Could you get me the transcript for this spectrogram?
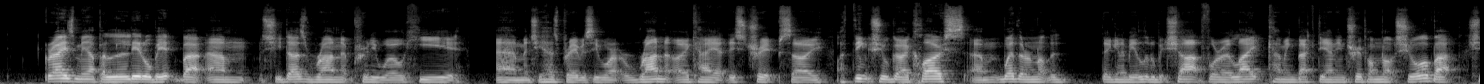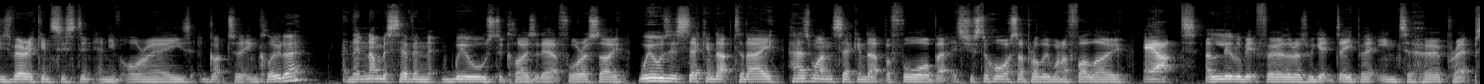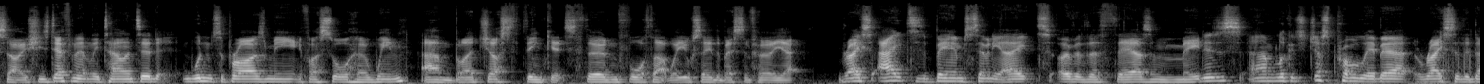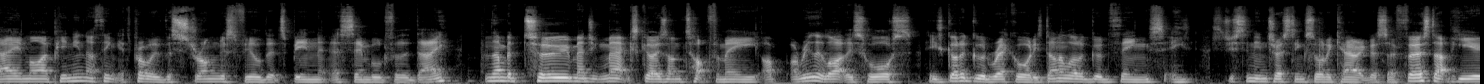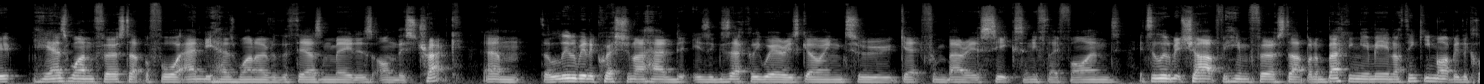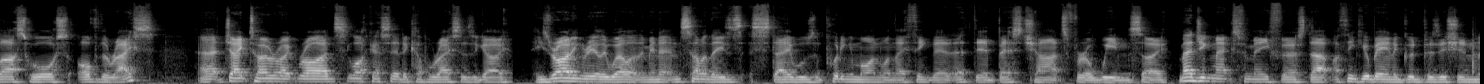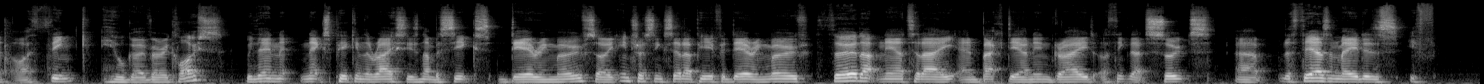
grazed me up a little bit, but um, she does run pretty well here. Um, and she has previously run okay at this trip, so I think she'll go close. Um, whether or not the, they're going to be a little bit sharp for her late coming back down in trip, I'm not sure, but she's very consistent, and you've always got to include her. And then number seven, Wheels to close it out for us. So Wheels is second up today, has won second up before, but it's just a horse I probably want to follow out a little bit further as we get deeper into her prep. So she's definitely talented. Wouldn't surprise me if I saw her win, um, but I just think it's third and fourth up where you'll see the best of her yet. Race 8 is a BM78 over the 1,000 metres. Um, look, it's just probably about race of the day, in my opinion. I think it's probably the strongest field that's been assembled for the day. Number two, Magic Max, goes on top for me. I, I, really like this horse. He's got a good record. He's done a lot of good things. He's just an interesting sort of character. So, first up here, he has won first up before, and he has won over the 1,000 metres on this track. Um, the little bit of question I had is exactly where he's going to get from barrier six, and if they find it's a little bit sharp for him first up, but I'm backing him in. I think he might be the class horse of the race. Uh, Jake Toeroek rides, like I said a couple races ago, he's riding really well at the minute, and some of these stables are putting him on when they think they're at their best chance for a win. So, Magic Max for me first up. I think he'll be in a good position. I think he'll go very close. We then next pick in the race is number six, Daring Move. So interesting setup here for Daring Move. Third up now today and back down in grade. I think that suits. Uh, the thousand meters, if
